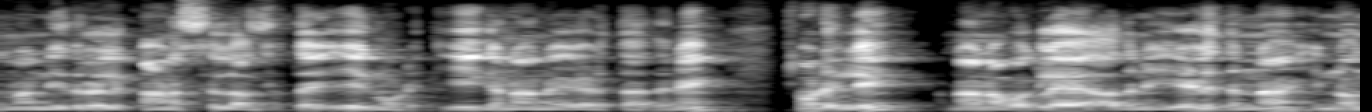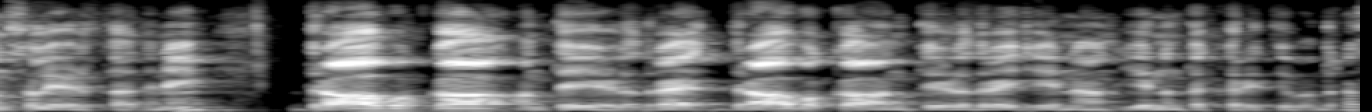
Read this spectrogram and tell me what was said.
ನಾನು ಇದರಲ್ಲಿ ಕಾಣಿಸ್ತಿಲ್ಲ ಅನ್ಸುತ್ತೆ. ಈಗ ನೋಡಿ, ಈಗ ನಾನು ಹೇಳ್ತಾ ಇದ್ದೇನೆ. ನೋಡಿ ಇಲ್ಲಿ, ನಾನು ಅವಾಗಲೇ ಅದನ್ನು ಹೇಳಿದನ್ನ ಇನ್ನೊಂದ್ಸಲ ಹೇಳ್ತಾ ಇದ್ದೀನಿ. ದ್ರಾವಕ ಅಂತ ಹೇಳಿದ್ರೆ, ದ್ರಾವಕ ಅಂತ ಹೇಳಿದ್ರೆ ಏನ, ಏನಂತ ಕರಿತೀವಿ ಅಂದ್ರೆ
